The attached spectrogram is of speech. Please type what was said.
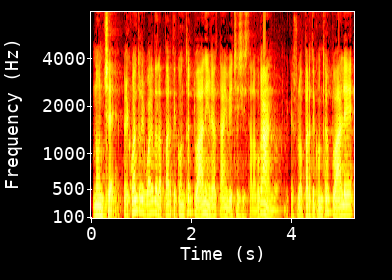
non c'è. Per quanto riguarda la parte contrattuale, in realtà invece si sta lavorando, perché sulla parte contrattuale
